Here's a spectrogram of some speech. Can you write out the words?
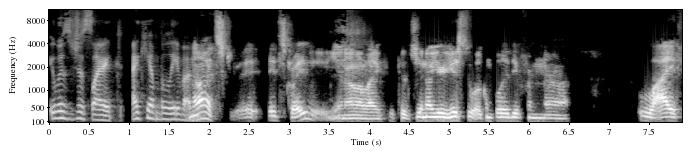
it was just like I can't believe I'm. No, it's it's crazy, you know, like because you know you're used to a completely different uh, life,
